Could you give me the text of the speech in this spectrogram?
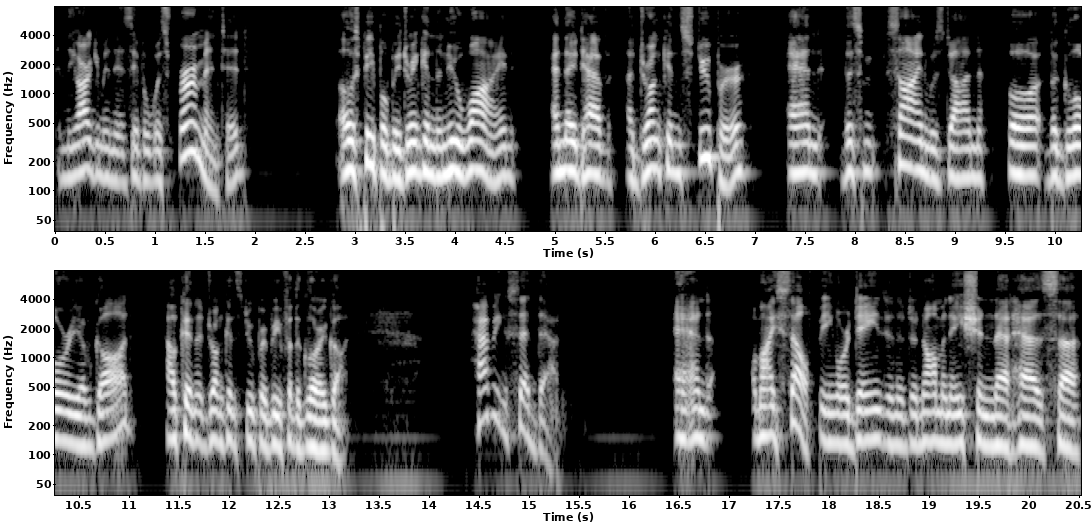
And the argument is if it was fermented, those people would be drinking the new wine and they'd have a drunken stupor and this sign was done for the glory of God. How can a drunken stupor be for the glory of God? Having said that, and myself being ordained in a denomination that has uh,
